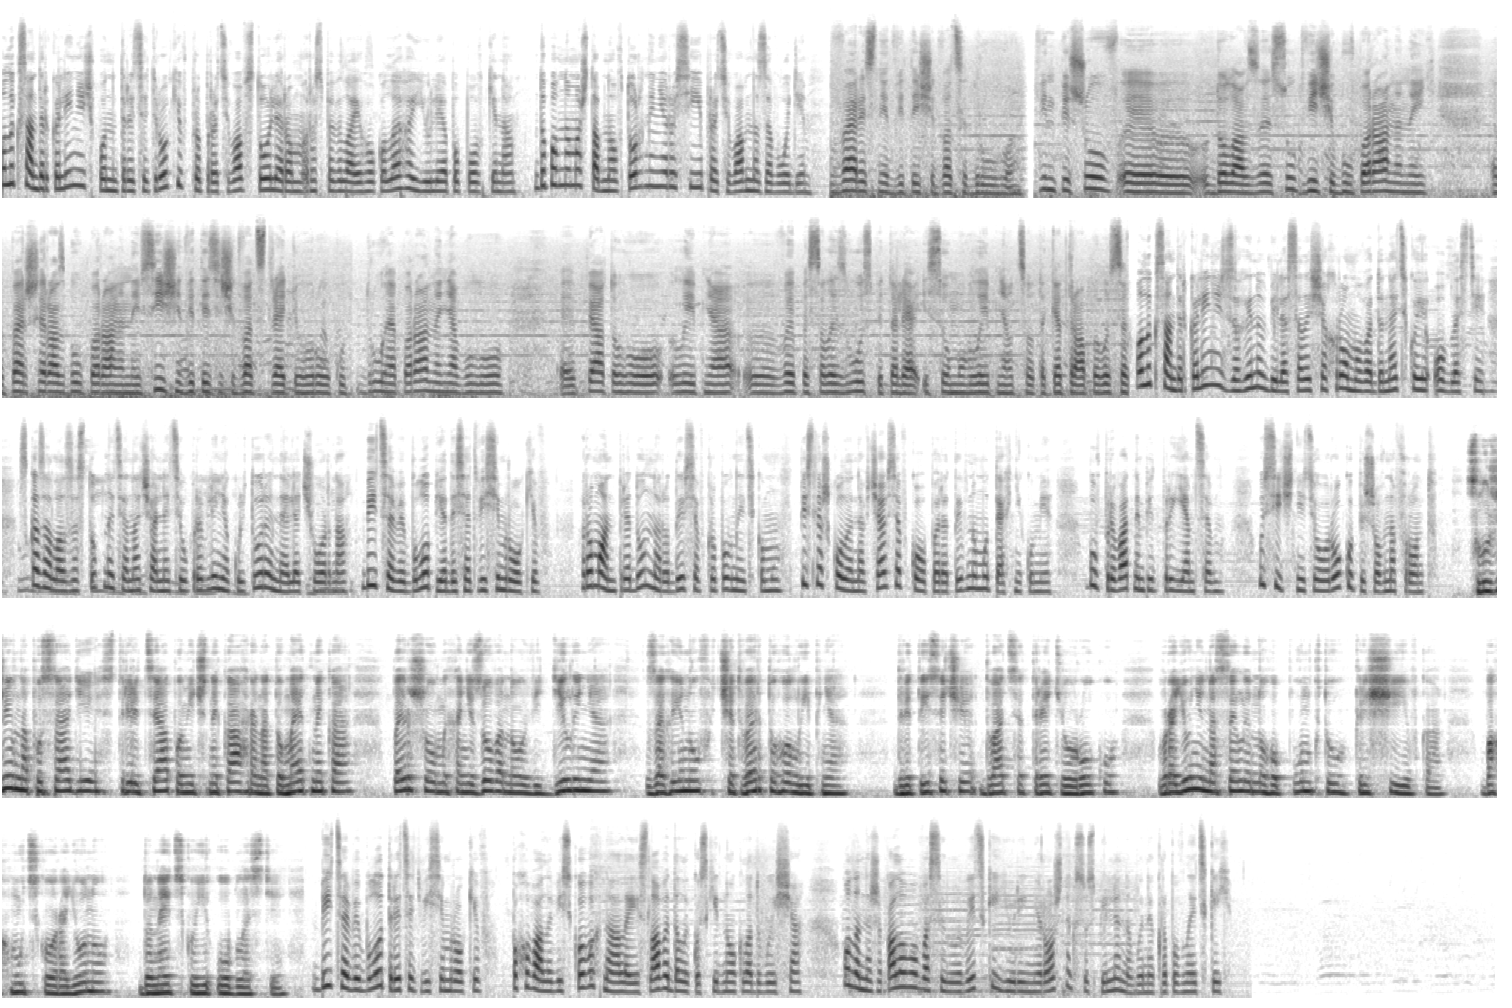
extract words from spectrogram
Олександр Калініч понад 30 років пропрацював столяром, розповіла його колега Юлія Поповкіна. До повномасштабного вторгнення Росії працював на заводі. В вересні 2022-го. Він пішов е, до лав ЗСУ, двічі був поранений. Е, Перший раз був поранений в січні 2023 року. Друге поранення було 5 липня. е, Виписали з госпіталя і 7 липня це таке трапилося. Олександр Калініч загинув біля селища Хромова Донецької області, сказала заступниця начальниці управління культури Неля Чорна. Бійцеві було 58 років. Роман Прядун народився в Кропивницькому. Після школи навчався в кооперативному технікумі. Був приватним підприємцем. У січні цього року пішов на фронт. Служив на посаді стрільця-помічника гранатометника першого механізованого відділення, загинув 4 липня 2023 року в районі населеного пункту Кліщіївка Бахмутського району Донецької області. Бійцеві було 38 років. Поховали військових на Алеї Слави Далекосхідного кладовища. Олена Жикалова, Василь Левицький, Юрій Мірошник, Суспільне новини Кропивницький.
